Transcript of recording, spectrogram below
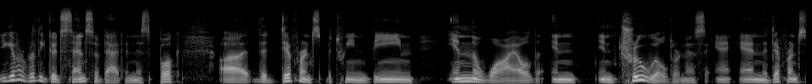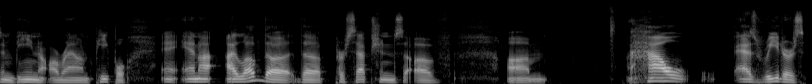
you give a really good sense of that in this book. Uh, the difference between being in the wild, in in true wilderness, and, and the difference in being around people. And, and, I, I love the the perceptions of um, how as readers,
